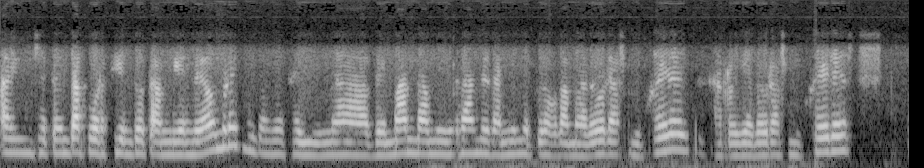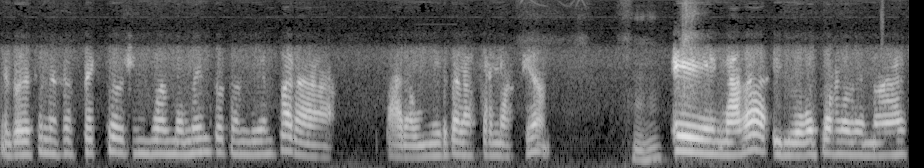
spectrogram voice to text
hay un 70% también de hombres, entonces hay una demanda muy grande también de programadoras mujeres, desarrolladoras mujeres, entonces en ese aspecto es un buen momento también para, para unirte a la formación. eh, nada, y luego por lo demás,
